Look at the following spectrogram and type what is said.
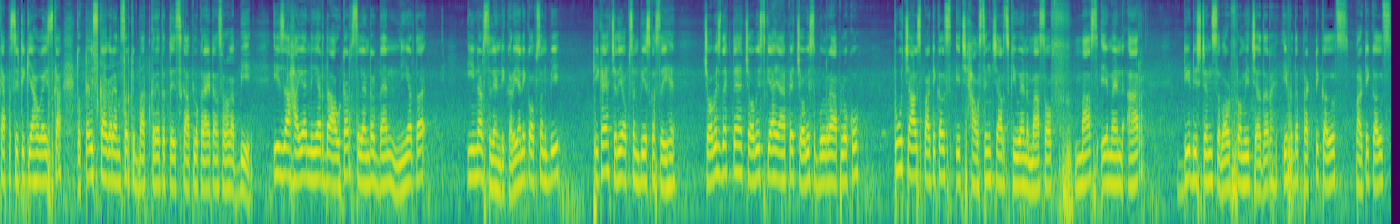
capacity क्या होगा इसका? तो तेईस का अगर आंसर की बात करें तो तेईस का आप लोग का राइट आंसर होगा B is a higher near the outer cylinder than near the inner cylinder यानी कि ऑप्शन बी ठीक है? चलिए ऑप्शन बी इसका सही है। चौबीस देखते हैं, चौबीस क्या है यहाँ पे? चौबीस बोल रहा है आप लोग को। Two charge particles each housing charge Q and mass of mass M and are the distance about from each other if the practicals particles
